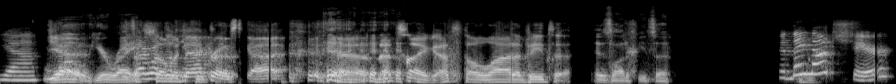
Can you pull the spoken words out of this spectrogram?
Yeah. Yeah, Whoa, you're right. Talk It about So those much macros, Scott. Yeah, that's like that's a lot of pizza. is a lot of pizza. Could they not share?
